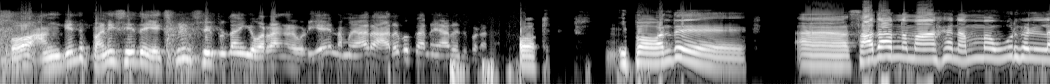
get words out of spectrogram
இப்போ அங்கேருந்து பணி செய்த எக்ஸ்பீரியன்ஸ் பீப்புள் தான் இங்க வர்றாங்க ஒழிய நம்ம யாரும் அரபுக்காரன் யாரும் இது பண்ணல. ஓகே. இப்போ வந்து ஆஹ், சாதாரணமாக நம்ம ஊர்கள்ல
